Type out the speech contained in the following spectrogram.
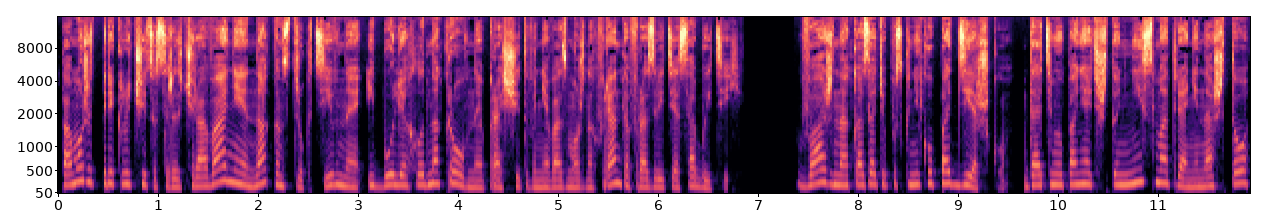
поможет переключиться с разочарования на конструктивное и более хладнокровное просчитывание возможных вариантов развития событий. Важно оказать выпускнику поддержку, дать ему понять, что, несмотря ни на что,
